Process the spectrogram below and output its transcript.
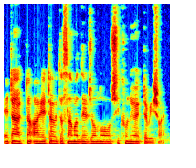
এটা একটা এটা হইতেছে আমাদের জন্য শিক্ষণীয় একটা বিষয়।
